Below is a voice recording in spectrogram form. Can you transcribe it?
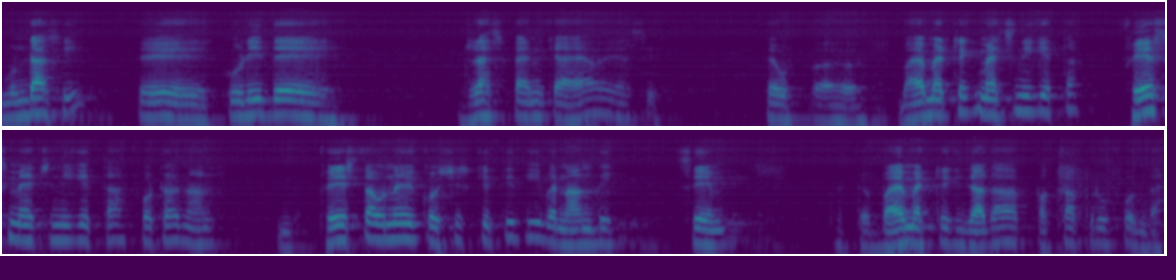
ਮੁੰਡਾ ਸੀ ਤੇ ਕੁੜੀ ਦੇ ਡਰੈਸ ਪਹਿਨ ਕੇ ਆਇਆ ਹੋਇਆ ਸੀ ਤੇ ਬਾਇਓਮੈਟ੍ਰਿਕ ਮੈਚ ਨਹੀਂ ਕੀਤਾ ਫੇਸ ਮੈਚ ਨਹੀਂ ਕੀਤਾ ਫੋਟੋ ਨਾਲ। ਫੇਸ ਤਾਂ ਉਹਨੇ ਕੋਸ਼ਿਸ਼ ਕੀਤੀ ਸੀ ਬਣਾਉਣ ਦੀ ਸੇਮ ਬਟ ਬਾਇਓਮੈਟ੍ਰਿਕ ਜ਼ਿਆਦਾ ਪੱਕਾ ਪ੍ਰੂਫ ਹੁੰਦਾ ਹੈ।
